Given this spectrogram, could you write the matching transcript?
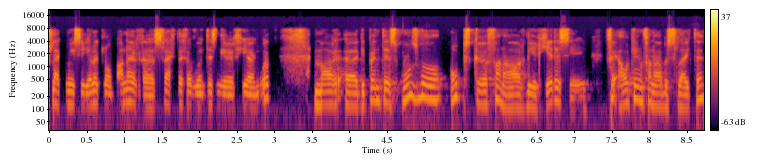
vlekmense hele klomp ander uh, slegte gewoontes in die regering ook. Maar uh, die punt is ons wil opskrif van haar die rede sê vir elkeen van haar besluite.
